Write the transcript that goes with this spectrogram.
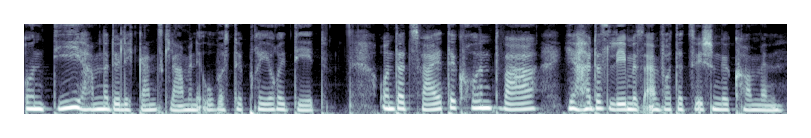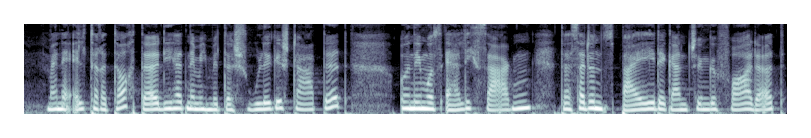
und die haben natürlich ganz klar meine oberste Priorität. Und der zweite Grund war, ja, das Leben ist einfach dazwischen gekommen. Meine ältere Tochter, die hat nämlich mit der Schule gestartet und ich muss ehrlich sagen, das hat uns beide ganz schön gefordert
